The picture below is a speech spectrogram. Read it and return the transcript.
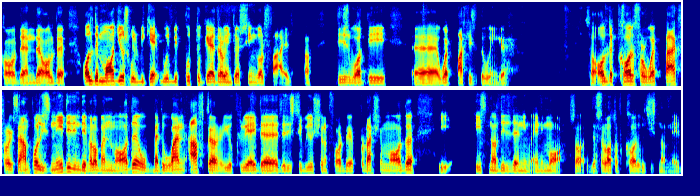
code, and all the all the modules will be get, will be put together into a single file. This is what the uh, Webpack is doing. So all the code for Webpack, for example, is needed in development mode, but one after you create the, the distribution for the production mode, it's not needed any, anymore. So there's a lot of code which is not needed.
